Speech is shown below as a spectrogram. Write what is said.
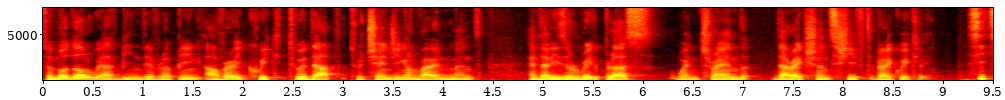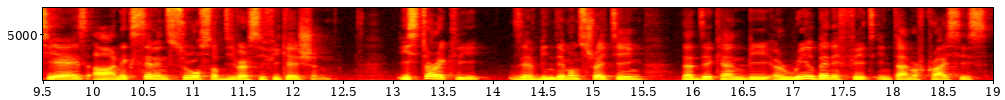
the model we have been developing are very quick to adapt to a changing environment, and that is a real plus when trend directions shift very quickly. CTAs are an excellent source of diversification. Historically, they have been demonstrating that they can be a real benefit in time of crisis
